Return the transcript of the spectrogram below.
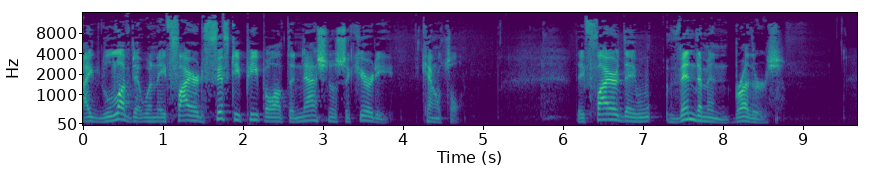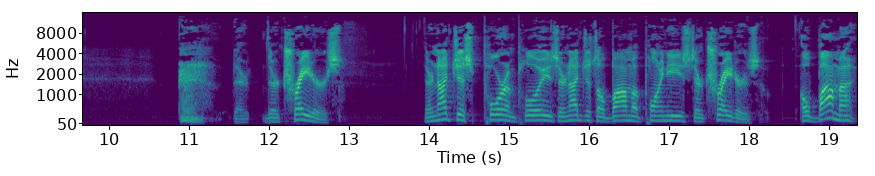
I loved it when they fired 50 people off the National Security Council. They fired the Vindman brothers. they're, they're traitors. They're not just poor employees, they're not just Obama appointees, they're traitors. Obama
